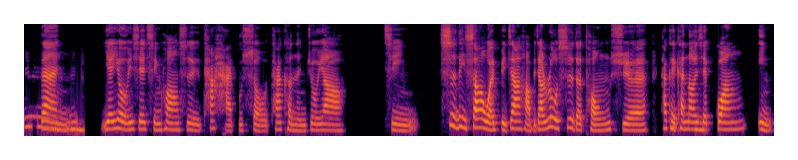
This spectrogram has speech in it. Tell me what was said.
嗯，但也有一些情况是他还不熟，他可能就要请视力稍微比较好、比较弱势的同学，他可以看到一些光影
